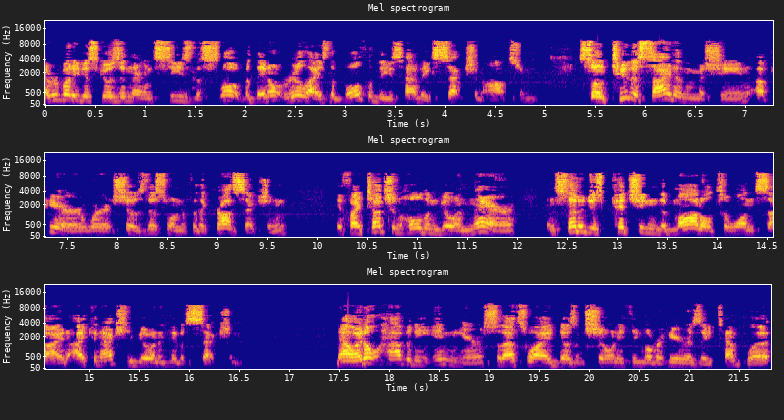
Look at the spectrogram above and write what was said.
Everybody just goes in there and sees the slope, but they don't realize that both of these have a section option. So to the side of the machine, up here, where it shows this one for the cross section, if I touch and hold and go in there, instead of just pitching the model to one side, I can actually go in and hit a section. Now I don't have any in here, so that's why it doesn't show anything over here as a template.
